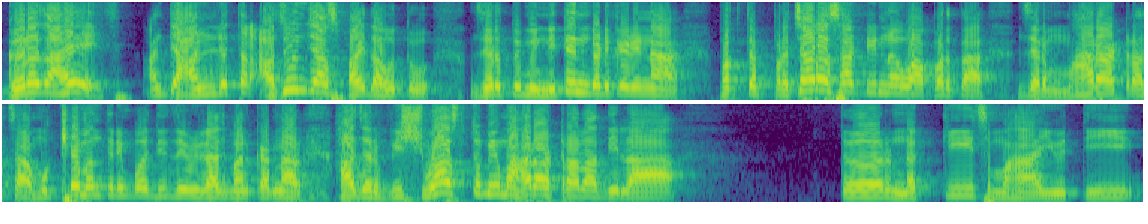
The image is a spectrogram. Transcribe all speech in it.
गरज आहेच. आणि ते आणले तर अजून जास्त फायदा होतो. जर तुम्ही नितीन गडकरींना फक्त प्रचारासाठी न वापरता जर महाराष्ट्राचा मुख्यमंत्रीपदी जर विराजमान करणार हा जर विश्वास तुम्ही महाराष्ट्राला दिला तर नक्कीच महायुती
